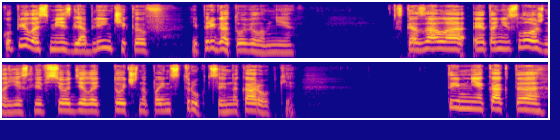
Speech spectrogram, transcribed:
Купила смесь для блинчиков и приготовила мне. Сказала, это несложно, если все делать точно по инструкции на коробке. Ты мне как-то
